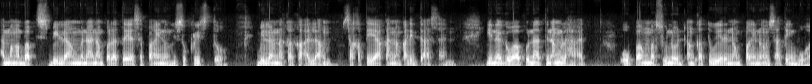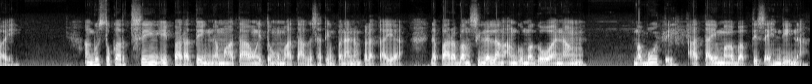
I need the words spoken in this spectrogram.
Ang mga Baptist bilang mananampalataya sa Panginoong Hesus Kristo, bilang nakakaalam sa katiyakan ng kaligtasan, ginagawa po natin ang lahat upang masunod ang katuwiran ng Panginoon sa ating buhay. Ang gusto kasing iparating ng mga taong itong umaatake sa ating pananampalataya na para bang sila lang ang gumagawa ng mabuti at tayong mga Baptist ay hindi na.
